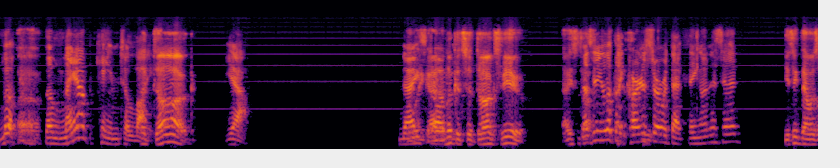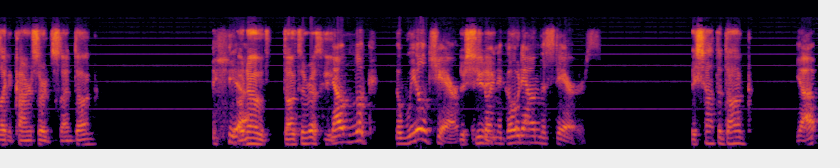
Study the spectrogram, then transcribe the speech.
Look, Uh, the lamp came to a life. dog. Yeah. Nice. Oh my. God! doggy. Look, it's a dog's view. Nice. Dog. Doesn't he look like Carnosaur with that thing on his head? You think that was like a Carnosaur stunt dog? Yeah. Oh no, dog to the rescue. Now look, the wheelchair They're is going to go down the stairs. They shot the dog. Yep.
